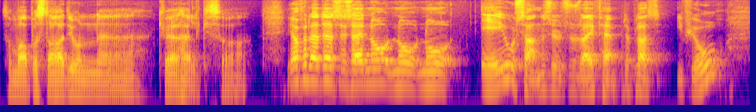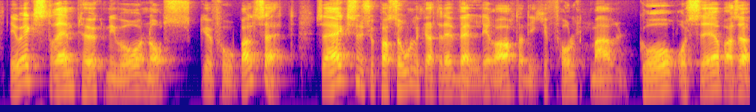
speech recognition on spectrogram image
som var på stadion hver helg. Så Ja, for det er det som jeg sier, nå, nå, nå er jo Sandnes Ulf som i femteplass i fjor. Det er jo ekstremt høyt nivå norsk fotball sett. Så jeg syns jo personlig at det er veldig rart at ikke folk mer går og ser på Altså,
